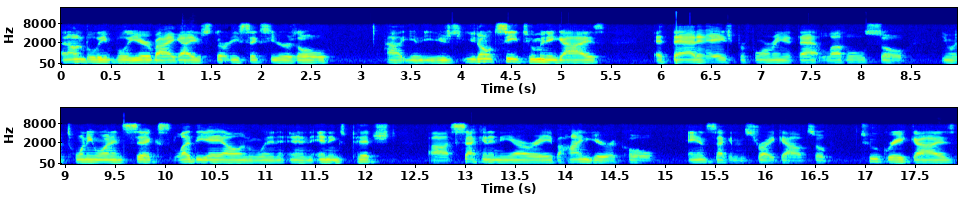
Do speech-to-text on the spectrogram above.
an unbelievable year by a guy who's 36 years old. Uh, you, you you don't see too many guys at that age performing at that level. So you at 21 and six, led the AL and win in innings pitched, uh, second in ERA behind Gerrit Cole, and second in strikeouts. So two great guys.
